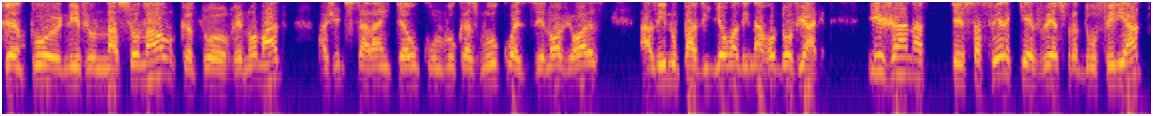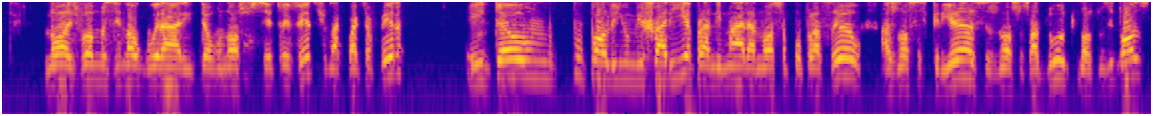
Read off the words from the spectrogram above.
Cantor nível nacional, cantor renomado, a gente estará então com o Lucas Luco às 19 horas, ali no pavilhão, ali na rodoviária. E já na terça-feira, que é véspera do feriado, nós vamos inaugurar então o nosso centro eventos na quarta-feira. Então, o Paulinho Micharia, para animar a nossa população, as nossas crianças, os nossos adultos, nossos idosos.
